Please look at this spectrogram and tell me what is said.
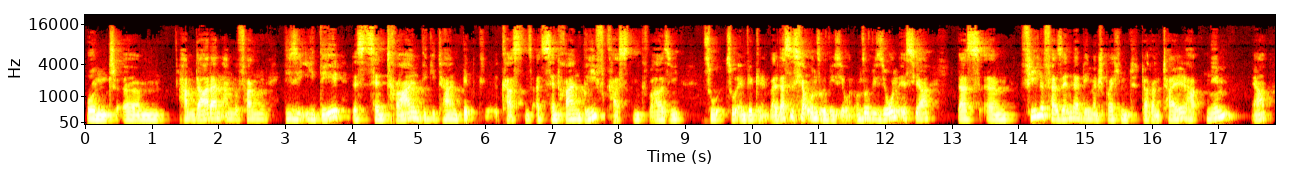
Und ähm, haben da dann angefangen, diese Idee des zentralen digitalen Bitkastens als zentralen Briefkasten quasi zu, zu entwickeln. Weil das ist ja unsere Vision. Unsere Vision ist ja, dass ähm, viele Versender dementsprechend daran teilnehmen, ja,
